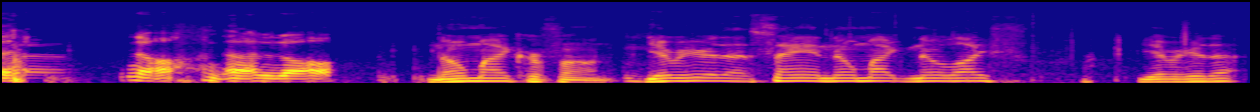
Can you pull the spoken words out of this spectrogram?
if No, not at all. No microphone. You ever hear that saying, no mic, no life? You ever hear that?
